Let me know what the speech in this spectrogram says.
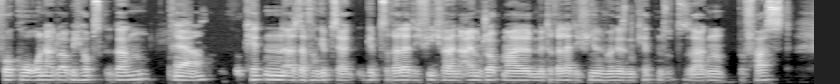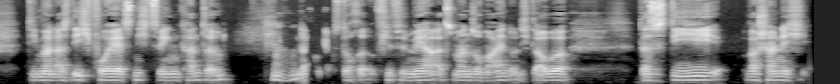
vor Corona, glaube ich, hops gegangen. Ja. So Ketten, also davon gibt es ja gibt's relativ viel. Ich war in einem Job mal mit relativ vielen von diesen Ketten sozusagen befasst, die man, also die ich vorher jetzt nicht zwingend kannte. Mhm. Und davon gibt es doch viel, viel mehr, als man so meint. Und ich glaube, dass es die wahrscheinlich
